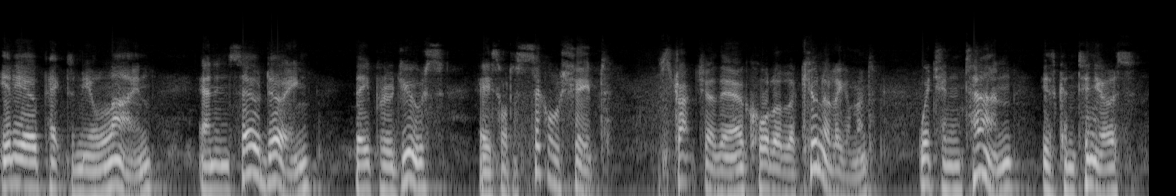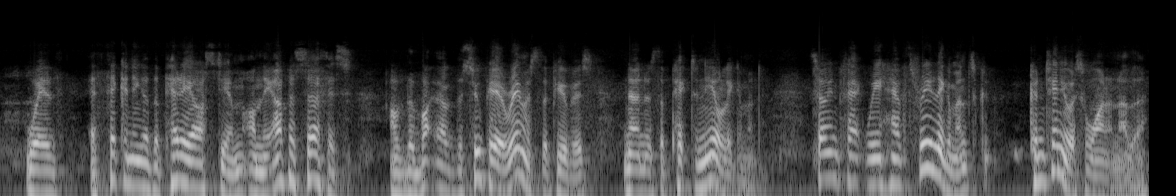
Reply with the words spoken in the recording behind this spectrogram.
iliopectineal line, and in so doing, they produce a sort of sickle-shaped structure there called a lacunar ligament, which in turn is continuous with a thickening of the periosteum on the upper surface of the, of the superior ramus of the pubis, known as the pectineal ligament. So in fact we have three ligaments continuous with one another.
